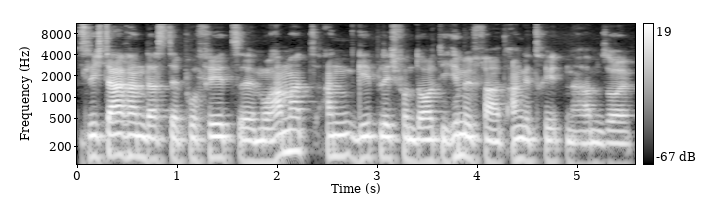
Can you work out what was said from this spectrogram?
das liegt daran, dass der Prophet äh, Mohammed angeblich von dort die Himmelfahrt angetreten haben soll.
